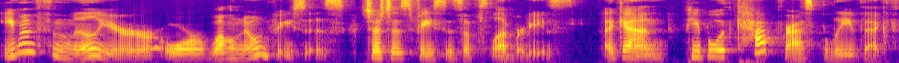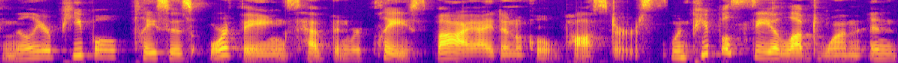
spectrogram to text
even familiar or well-known faces, such as faces of celebrities. Again, people with Capgras believe that familiar people, places, or things have been replaced by identical imposters. When people see a loved one in,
